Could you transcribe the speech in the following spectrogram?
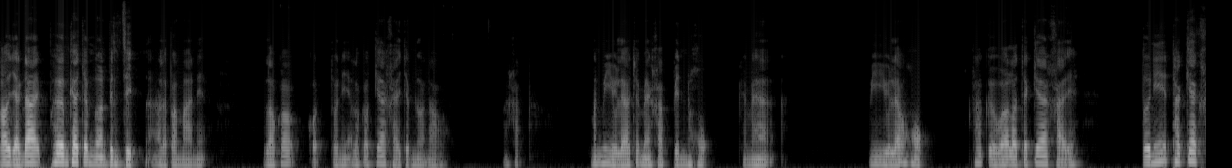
เราอยากได้เพิ่มแค่จำนวนเป็น10นะอะไรประมาณเนี้เราก็กดตัวนี้แล้วก็แก้ไขจำนวนเอานะครับ มันมีอยู่แล้วใช่ไหมครับ เป็น6ใช่ไหมฮะมีอยู่แล้ว6ถ้าเกิดว่าเราจะแก้ไข ตัวนี้ถ้าแก้ไข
